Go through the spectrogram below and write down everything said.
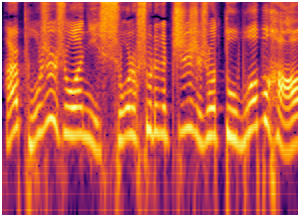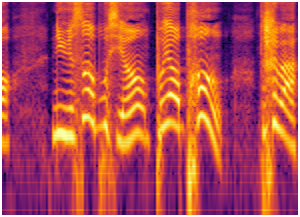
而不是说你说了说这个知识，说赌博不好，女色不行，不要碰。对吧？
